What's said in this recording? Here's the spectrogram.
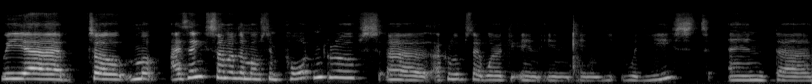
We uh, so I think some of the most important groups uh, are groups that work in in, in with yeast, and uh,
